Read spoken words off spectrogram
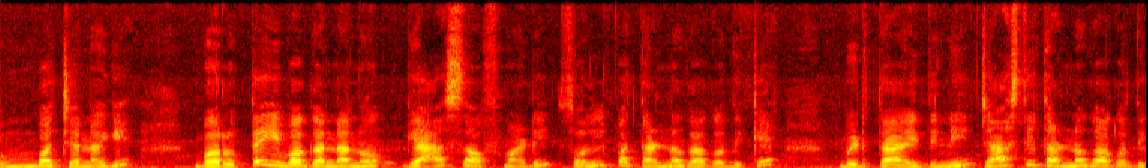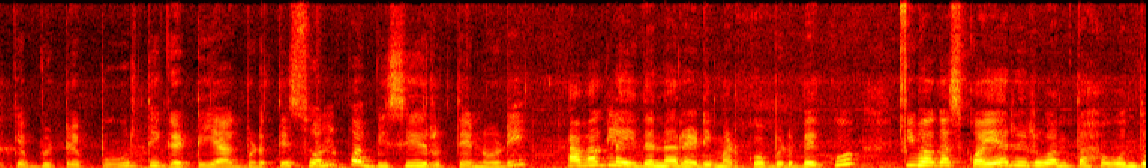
ತುಂಬ ಚೆನ್ನಾಗಿ ಬರುತ್ತೆ. ಇವಾಗ ನಾನು ಗ್ಯಾಸ್ ಆಫ್ ಮಾಡಿ ಸ್ವಲ್ಪ ತಣ್ಣಗಾಗೋದಕ್ಕೆ ಬಿಡ್ತಾ ಇದ್ದೀನಿ. ಜಾಸ್ತಿ ತಣ್ಣಗಾಗೋದಕ್ಕೆ ಬಿಟ್ಟರೆ ಪೂರ್ತಿ ಗಟ್ಟಿಯಾಗಿಬಿಡುತ್ತೆ. ಸ್ವಲ್ಪ ಬಿಸಿ ಇರುತ್ತೆ ನೋಡಿ. ಆವಾಗಲೇ ಇದನ್ನು ರೆಡಿ ಮಾಡ್ಕೊಬಿಡಬೇಕು. ಇವಾಗ ಸ್ಕ್ವಯರ್ ಇರುವಂತಹ ಒಂದು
